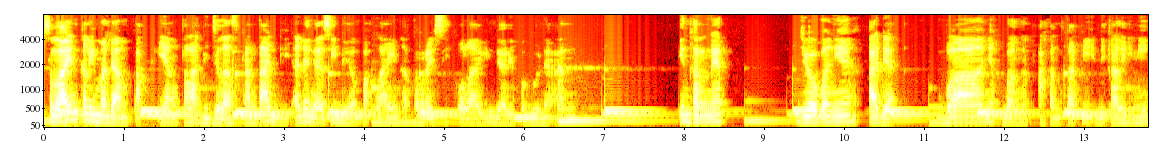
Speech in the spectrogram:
Selain kelima dampak yang telah dijelaskan tadi, ada nggak sih dampak lain atau resiko lain dari penggunaan internet? Jawabannya ada, banyak banget. Akan tetapi di kali ini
